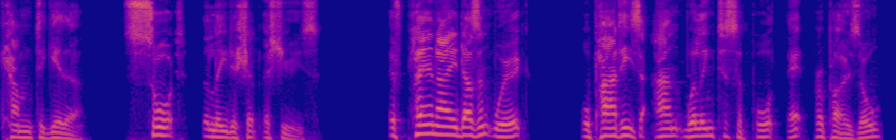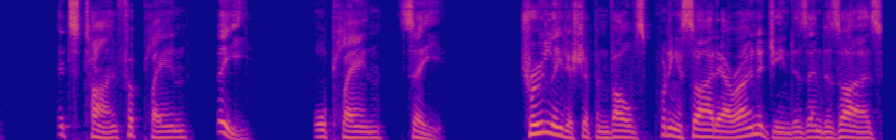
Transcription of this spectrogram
come together, sort the leadership issues. If Plan A doesn't work, or parties aren't willing to support that proposal, it's time for Plan B or Plan C. True leadership involves putting aside our own agendas and desires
